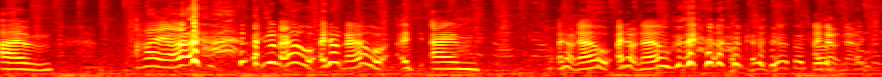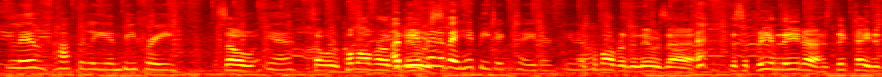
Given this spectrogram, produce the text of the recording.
Um, hiya. I don't know. I don't know. I, um, I don't know. I don't know. okay, yeah, that's good. I don't know. Live happily and be free. So Yeah. So we'll come over on the news. I'd be a bit of a hippie dictator, you We'll know. come over in the news. Uh, the supreme leader has dictated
